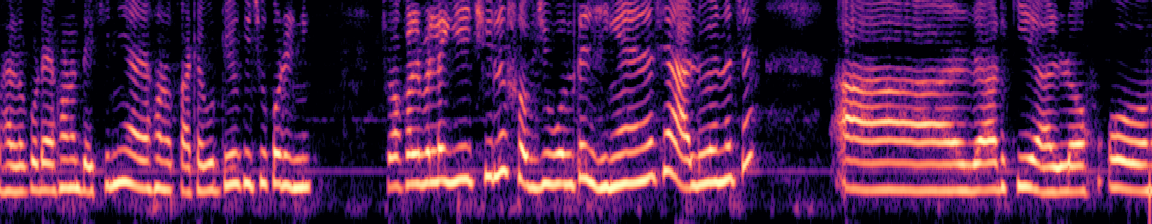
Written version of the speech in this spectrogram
ভালো করে এখনও দেখিনি আর এখনও কাটাকুটিও কিছু করিনি। সকালবেলা গিয়েছিল, সবজি বলতে ঝিঙে এনেছে, আলু এনেছে, আর আর কি আনলো? ও,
